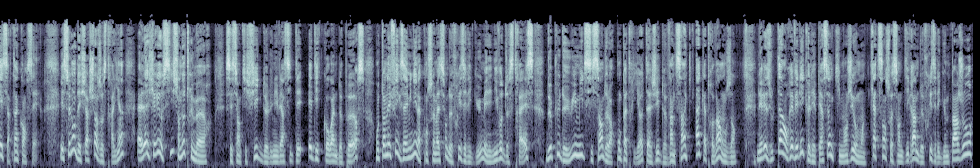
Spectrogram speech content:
et certains cancers. Et selon des chercheurs australiens, elle agirait aussi sur notre humeur. Ces scientifiques de l'université Edith Cowan de Perth ont en effet examiné la consommation de fruits et légumes et les niveaux de stress de plus de 8600 de leurs compatriotes âgés de 25 à 91 ans. Les résultats ont révélé que les personnes qui mangeaient au moins 470 grammes de fruits et légumes par jour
